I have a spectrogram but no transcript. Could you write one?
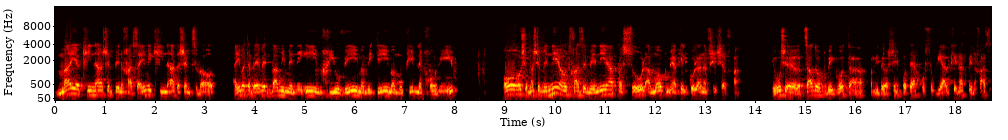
מהי הקנאה של פנחס? האם היא קנאת השם צבאות? האם אתה באמת בא ממניעים חיוביים, אמיתיים, עמוקים, נכונים, או שמה שמניע אותך זה מניע פסול עמוק מהקלקול הנפשי שלך. תראו שרב צדוק בעקבות המדרשים פותח פה סוגיה על קנאת פנחס,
